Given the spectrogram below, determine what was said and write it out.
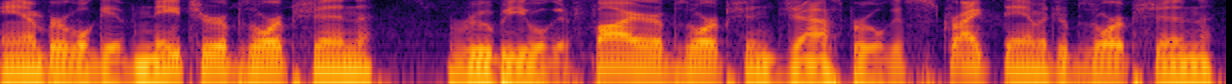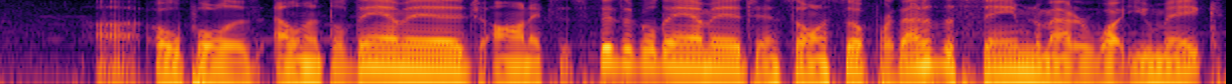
Amber will give nature absorption, Ruby will get fire absorption. Jasper will get strike damage absorption. Uh, Opal is elemental damage. Onyx is physical damage, and so on and so forth. That is the same no matter what you make.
